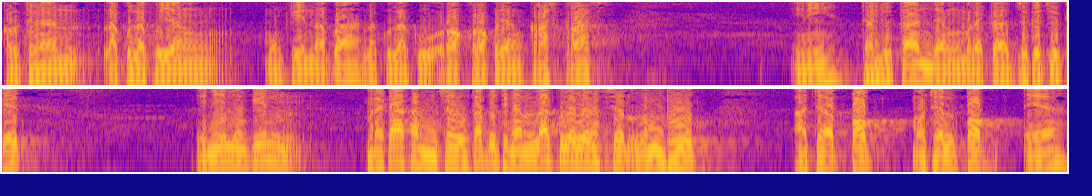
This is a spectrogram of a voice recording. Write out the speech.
kalau dengan lagu-lagu yang mungkin apa lagu-lagu rock-rock yang keras-keras ini dangdutan yang mereka joget-joget ini mungkin mereka akan menjauh tapi dengan lagu-lagu yang lembut ada pop model pop ya.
